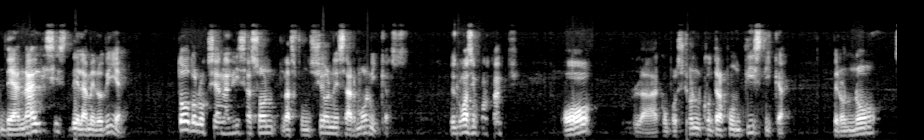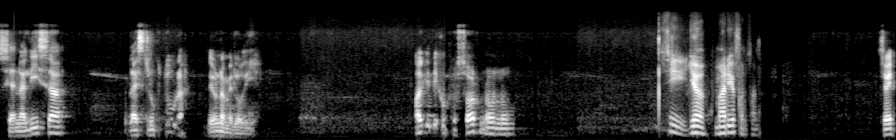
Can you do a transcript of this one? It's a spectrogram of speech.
de análisis de la melodía. Todo lo que se analiza son las funciones armónicas. Es lo más importante. O la composición contrapuntística, pero no se analiza la estructura de una melodía. ¿Alguien dijo profesor? No, no. Sí, yo, Mario Fonfano. Sí.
